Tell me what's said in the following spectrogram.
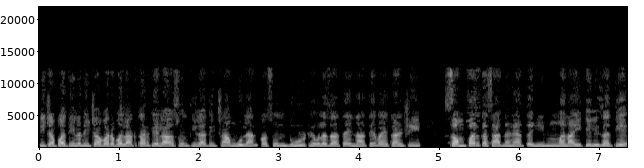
तिच्या पतीनं तिच्यावर बलात्कार केला असून तिला तिच्या मुलांपासून दूर ठेवलं जात आहे नातेवाईकांशी संपर्क साधण्यातही मनाई केली जाते.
